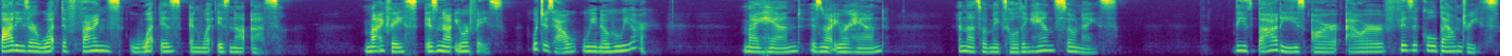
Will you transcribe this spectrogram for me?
Bodies are what defines what is and what is not us. My face is not your face which is how we know who we are. My hand is not your hand, and that's what makes holding hands so nice. These bodies are our physical boundaries,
